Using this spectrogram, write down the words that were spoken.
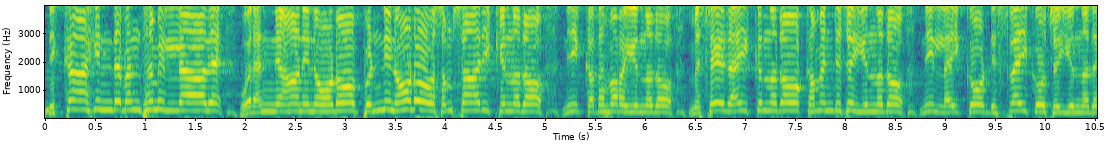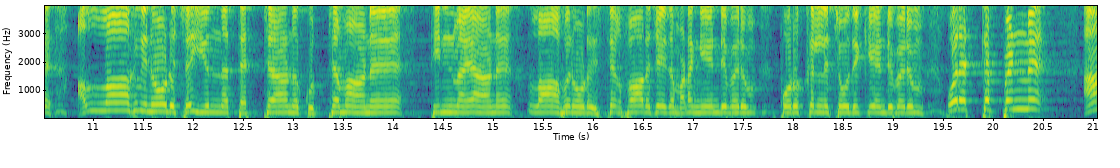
നിക്കാഹിന്റെ ബന്ധമില്ലാതെ ഒരന്യാണിനോടോ പെണ്ണിനോടോ സംസാരിക്കുന്നതോ നീ കഥ പറയുന്നതോ മെസ്സേജ് അയക്കുന്നതോ കമന്റ് ചെയ്യുന്നതോ നീ ലൈക്കോ ഡിസ്ലൈക്കോ ചെയ്യുന്നത് അള്ളാഹുവിനോട് ചെയ്യുന്ന തെറ്റാണ് കുറ്റമാണ് തിന്മയാണ്. അള്ളാഹുവിനോട് ഇസ്തിഗ്ഫാർ ചെയ്ത് മടങ്ങേണ്ടി വരും പൊറുക്കലിന് ചോദിക്കേണ്ടി വരും. ഒരൊറ്റ പെണ്ണ് ആ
